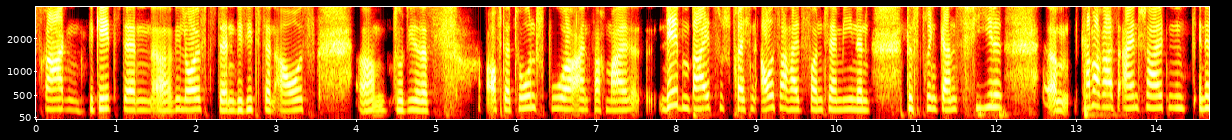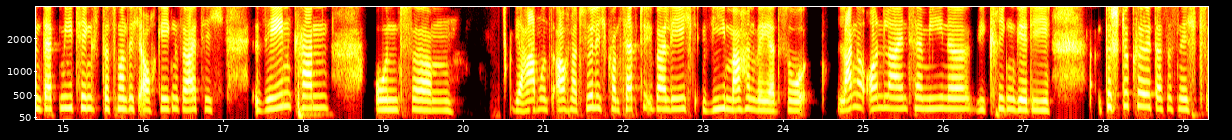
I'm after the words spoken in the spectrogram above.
fragen, wie geht's denn, äh, wie läuft's denn, wie sieht's denn aus? Ähm, so dieses auf der Tonspur einfach mal nebenbei zu sprechen, außerhalb von Terminen. Das bringt ganz viel. Ähm, Kameras einschalten in den Webmeetings, dass man sich auch gegenseitig sehen kann. Und ähm, wir haben uns auch natürlich Konzepte überlegt, wie machen wir jetzt so lange Online-Termine, wie kriegen wir die gestückelt, dass es nicht,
